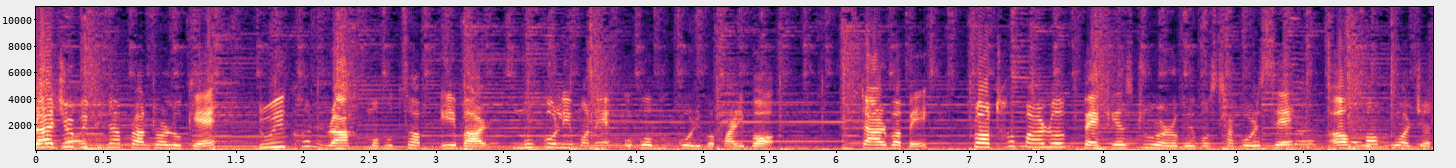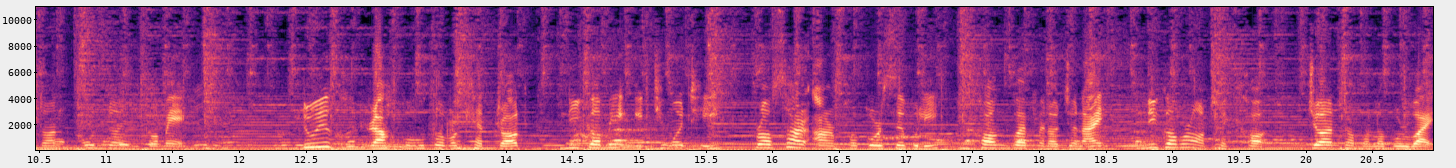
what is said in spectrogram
ৰাজ্যৰ বিভিন্ন প্ৰান্তৰ লোকে দুয়োখন ৰাস মহোৎসৱ এইবাৰ মুকলি মনে উপভোগ কৰিব পাৰিব। তাৰ বাবে প্ৰথমবাৰলৈ পেকেজ টুৰৰ ব্যৱস্থা কৰিছে অসম পৰ্যটন উন্নয়ন নিগমে। দুয়োখন ৰাস মহোৎসৱৰ ক্ষেত্ৰত নিগমে ইতিমধ্যেই প্ৰচাৰ আৰম্ভ কৰিছে বুলি সংবাদমেলত জনায় নিগমৰ অধ্যক্ষ জয়ন্ত মল্ল বৰুৱাই।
